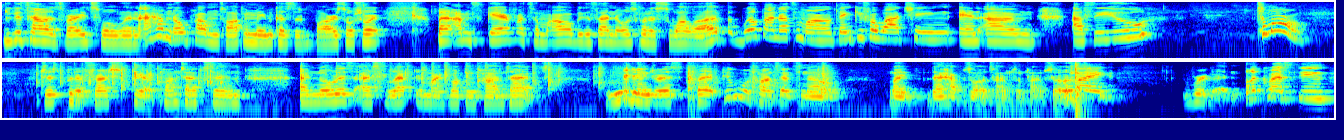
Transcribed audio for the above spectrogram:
You can tell it's very swollen. I have no problem talking maybe because the bar is so short but i'm scared for tomorrow because i know it's going to swell up. We'll find out tomorrow. Thank you for watching and um i'll see you tomorrow. Just put a fresh pair of contacts in. I noticed i slept in my fucking contacts. Really dangerous but people with contacts know like that happens all the time sometimes so like we're good. The crusty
